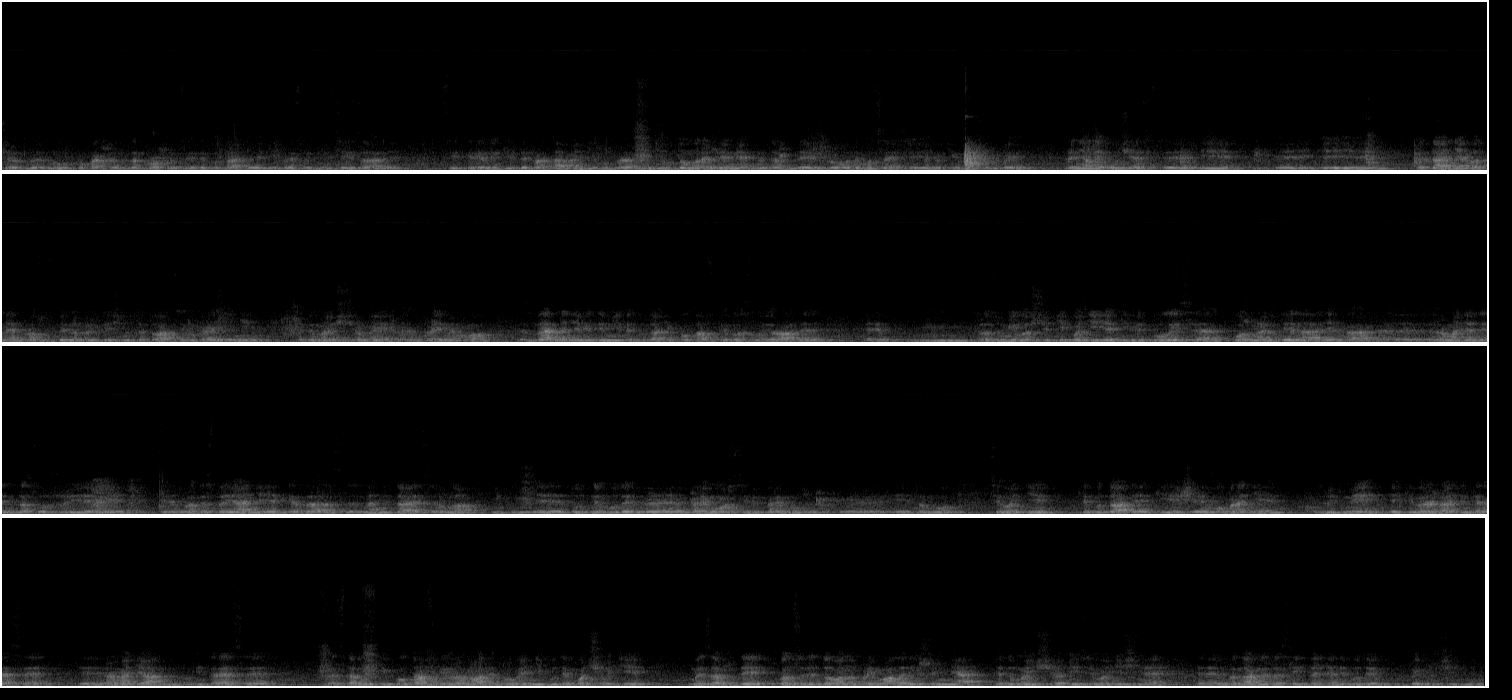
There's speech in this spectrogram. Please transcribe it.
щоб, ну, по-перше, запрошую всіх депутатів, які присутні в цій залі, всіх керівників департаментів, управлінь. Ну, в тому режимі, як ми завжди проводимо сесію, я хотів би, щоб ви прийняли участь. е, І, е, і питання одне про суспільно-політичну ситуацію в Україні. Я думаю, що ми е, приймемо звернення від імені депутатів Полтавської обласної ради. Зрозуміло, що ті події, які відбулися, кожна людина, яка засуджує і е, протистояння, яке зараз нагнітається, воно е, тут не буде е, переможців і переможених. І тому сьогодні депутати, які обрані людьми, які виражають інтереси громадян, інтереси представників Полтавської громади, повинні бути почуті. Ми завжди консолідовано приймали рішення. Я думаю, що і сьогоднішнє пленарне засідання не буде виключенням.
